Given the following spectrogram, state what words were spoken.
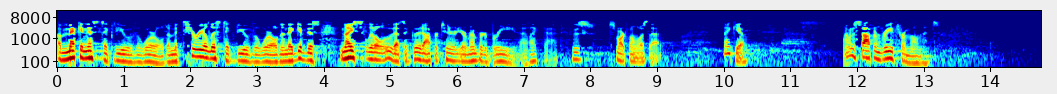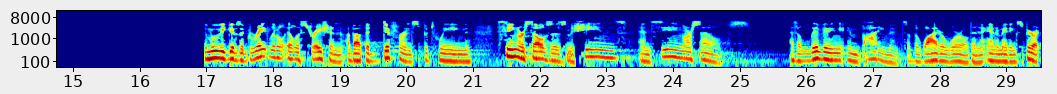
a mechanistic view of the world, a materialistic view of the world, and they give this nice little, ooh, that's a good opportunity to remember to breathe. I like that. Whose smartphone was that? Thank you. I'm going to stop and breathe for a moment. The movie gives a great little illustration about the difference between seeing ourselves as machines and seeing ourselves as a living embodiment of the wider world and an animating spirit.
